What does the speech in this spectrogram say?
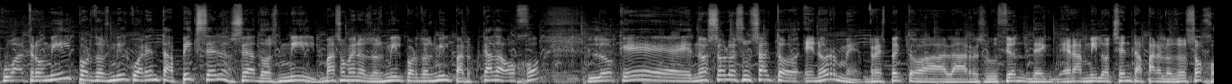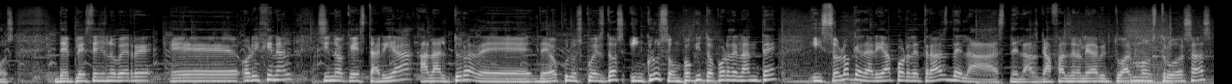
4000 eh, por 2040 píxeles, o sea, 2000, más o menos 2000 por 2000 para cada ojo, lo que no solo es un salto enorme respecto a la resolución de era 1080 para los dos ojos de PlayStation VR eh, original, sino que estaría a la altura de de, Oculus Quest 2, incluso un poquito por delante, y solo quedaría por detrás de las, de las gafas de realidad virtual monstruosas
